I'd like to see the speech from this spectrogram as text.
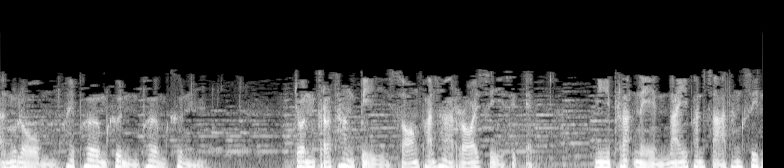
อนุโลมให้เพิ่มขึ้นเพิ่มขึ้น จนกระทั่งปี 2541 มีพระเนนในพรรษาทั้งสิ้น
